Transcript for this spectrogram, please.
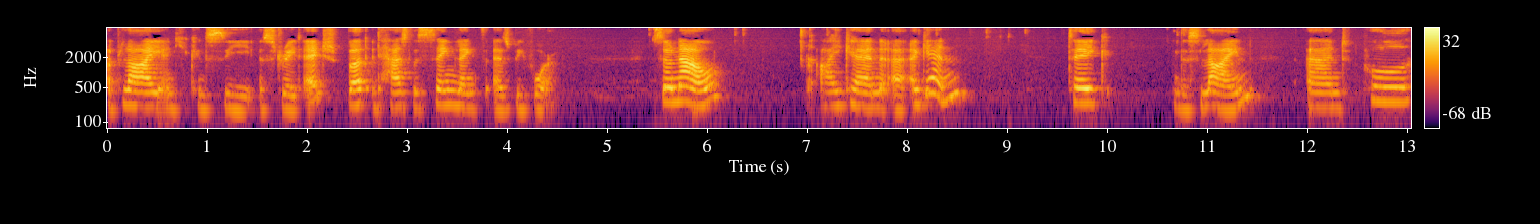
apply, and you can see a straight edge, but it has the same length as before. So now I can, uh, again, take this line and pull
